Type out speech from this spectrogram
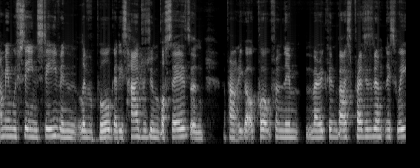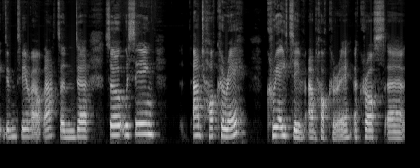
I mean, we've seen Steve in Liverpool get his hydrogen buses and apparently got a quote from the American vice president this week, didn't he, about that? And uh, so we're seeing ad hocery creative ad hocery across uh,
